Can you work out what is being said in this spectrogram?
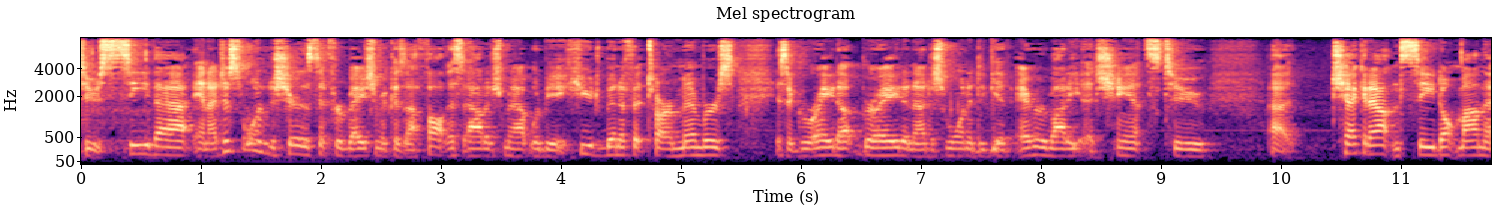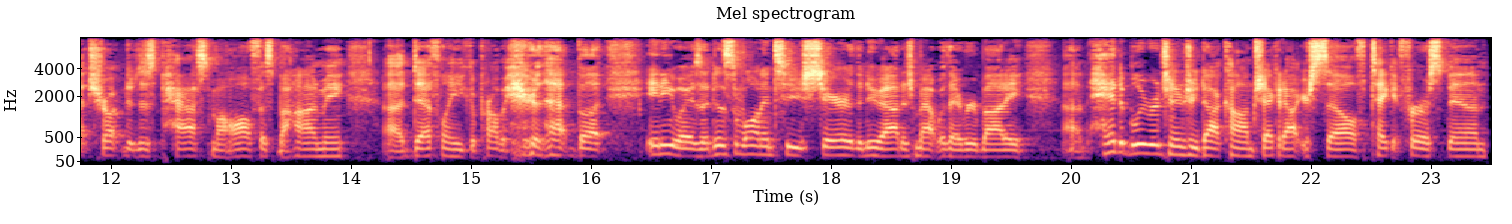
to see that, and I just wanted to share this information because I thought this outage map would be a huge benefit to our members. It's a great upgrade, and I just wanted to give everybody a chance to. Uh, check it out and see. Don't mind that truck that just passed my office behind me. Uh, definitely, you could probably hear that. But, anyways, I just wanted to share the new outage map with everybody. Uh, head to BlueRidgeEnergy.com, check it out yourself, take it for a spin.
